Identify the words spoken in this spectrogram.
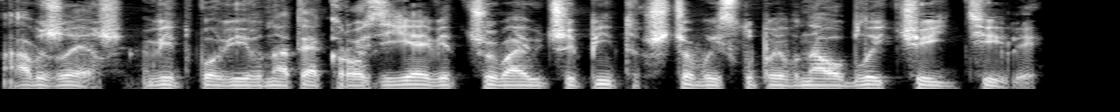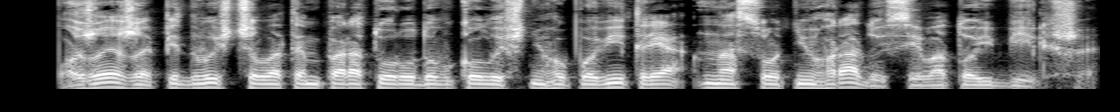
«А вже ж», – відповів на те кроз'є, відчуваючи піт, що виступив на обличчі й тілі. Пожежа підвищила температуру довколишнього повітря на сотню градусів, а то й більше.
